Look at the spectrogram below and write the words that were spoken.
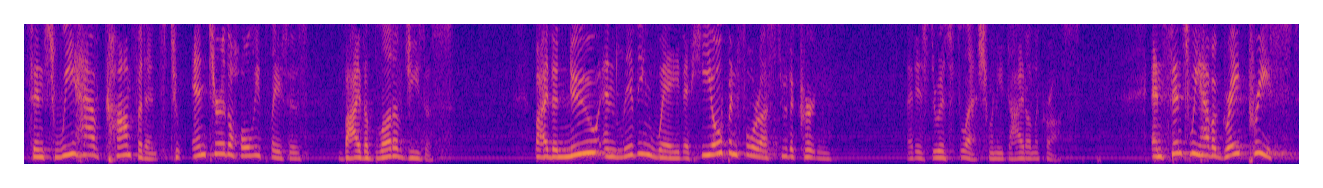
since we have confidence to enter the holy places by the blood of Jesus, by the new and living way that he opened for us through the curtain, that is, through his flesh when he died on the cross. And since we have a great priest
